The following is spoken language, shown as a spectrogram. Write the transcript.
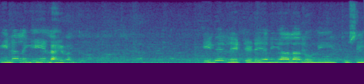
ਇਹਨਾਂ ਲਈ ਇਹ ਲਾਹੇਵੰਦ ਇਹਦੇ ਰਿਲੇਟਡ ਯਾਨੀ ਆ ਲਾ ਲਓ ਵੀ ਤੁਸੀਂ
